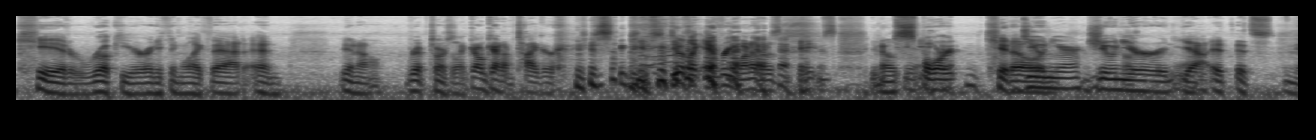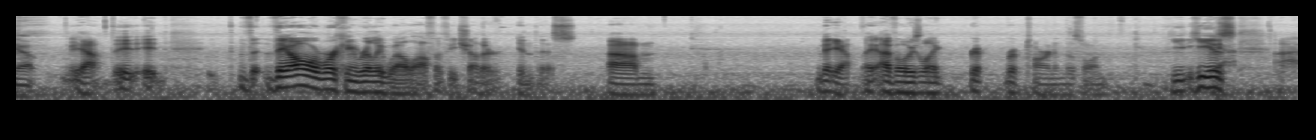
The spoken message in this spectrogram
kid or rookie or anything like that." And you know, Rip Torn's like, "Go get him, Tiger." It's like keeps doing like every one of those names, you know, sport, kiddo, and Junior. junior, and Yeah. yeah, it, it's Yeah. yeah, it, it th- they all are working really well off of each other in this. Um, but yeah, I, I've always liked Rip Rip Torn in this one. He he is. I,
